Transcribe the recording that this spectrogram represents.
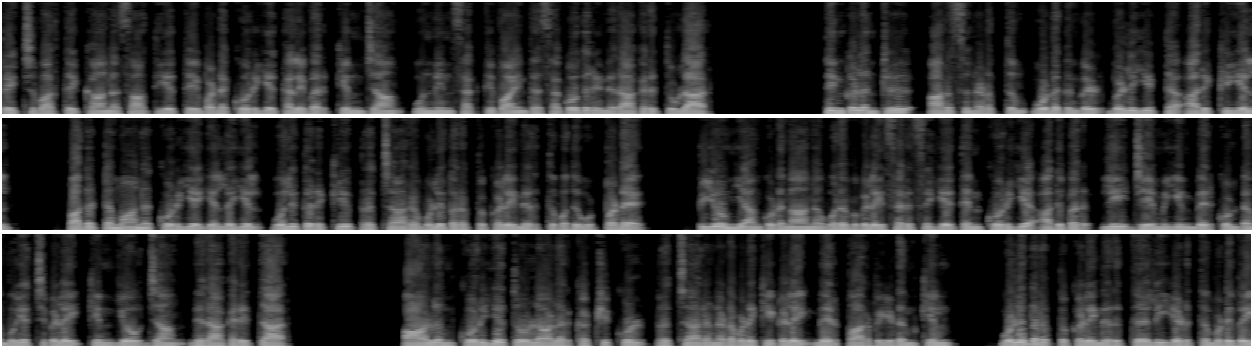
பேச்சுவார்த்தைக்கான சாத்தியத்தை வடகொரிய தலைவர் கிம் ஜாங் உன்னின் சக்தி வாய்ந்த சகோதரி நிராகரித்துள்ளார். திங்களன்று அரசு நடத்தும் ஊடகங்கள் வெளியிட்ட அறிக்கையில் பதட்டமான கொரிய எல்லையில் ஒலிபெருக்கி பிரச்சார ஒளிபரப்புகளை நிறுத்துவது உட்பட பியோங்யாங்குடனான உறவுகளை சரிசெய்ய தென் கொரிய அதிபர் லீ ஜேமியும் மேற்கொண்ட முயற்சிகளை கிம் யோ ஜாங் நிராகரித்தார். ஆளும் கொரிய தொழிலாளர் கட்சிக்குள் பிரச்சார நடவடிக்கைகளை மேற்பார்வையிடும் கிம் ஒளிபரப்புகளை நிறுத்த லீ எடுத்த முடிவை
